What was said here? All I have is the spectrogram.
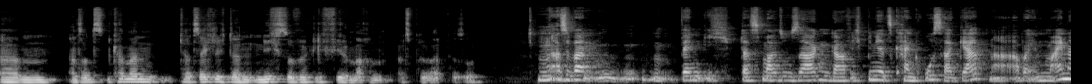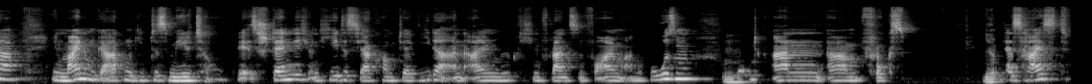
Ähm, ansonsten kann man tatsächlich dann nicht so wirklich viel machen als Privatperson. Hm, also wenn, wenn ich das mal so sagen darf, ich bin jetzt kein großer Gärtner, aber in meiner, in meinem Garten gibt es Mehltau. Der ist ständig und jedes Jahr kommt er wieder an allen möglichen Pflanzen, vor allem an Rosen mhm. und an ähm, Phlox. Ja. Das heißt,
